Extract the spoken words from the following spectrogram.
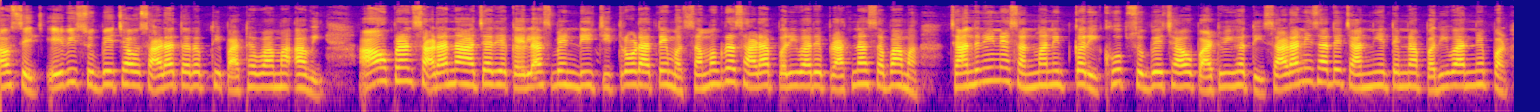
આવશે જ એવી શુભેચ્છાઓ શાળા તરફથી પાઠવવામાં આવી. આ ઉપરાંત શાળાના આચાર્ય કૈલાસબેન ડી ચિત્રોડા તેમજ સમગ્ર શાળા પરિવારે પ્રાર્થના સભામાં ચાંદનીને સન્માનિત કરી ખૂબ શુભેચ્છાઓ પાઠવી હતી. શાળાની સાથે ચાંદનીએ તેમના પરિવારને પણ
